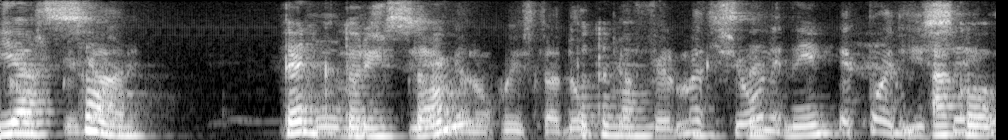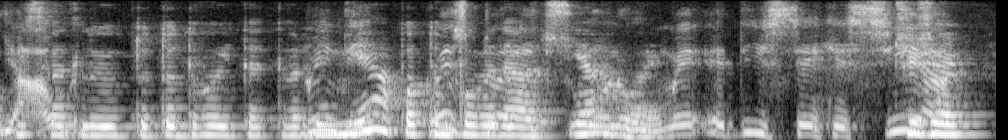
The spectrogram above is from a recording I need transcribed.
Ja som ten, ktorý som, potom vám vysvetlím, ako vysvetľujú toto dvojité tvrdenie a potom povedal Jahve. Čiže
